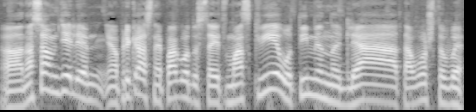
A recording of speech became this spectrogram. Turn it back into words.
А, на самом деле прекрасная погода стоит в Москве вот именно для того, чтобы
